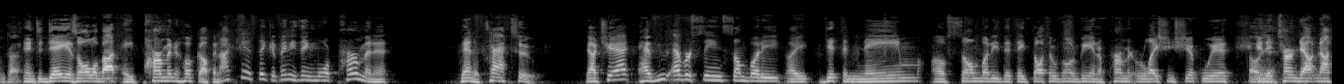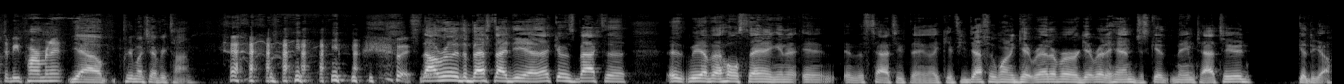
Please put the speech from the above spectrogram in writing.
okay, and today is all about a permanent hookup, and I can't think of anything more permanent than a tattoo. Now, Chad, have you ever seen somebody like get the name of somebody that they thought they were going to be in a permanent relationship with, Oh, and yeah. it turned out not to be permanent? Yeah, pretty much every time. it's not really the best idea. That goes back to we have that whole saying in in in this tattoo thing. Like if you definitely want to get rid of her or get rid of him, just get the name tattooed. Good to go.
